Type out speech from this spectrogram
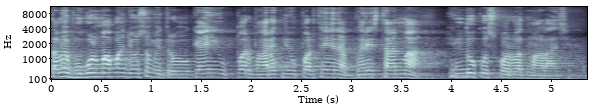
તમે ભૂગોળમાં પણ જોશો મિત્રો કે અહીં ઉપર ભારતની ઉપર થઈ અને અફઘાનિસ્તાનમાં હિન્દુકુશ પર્વતમાળા છે.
